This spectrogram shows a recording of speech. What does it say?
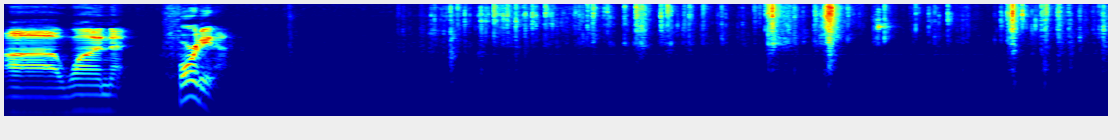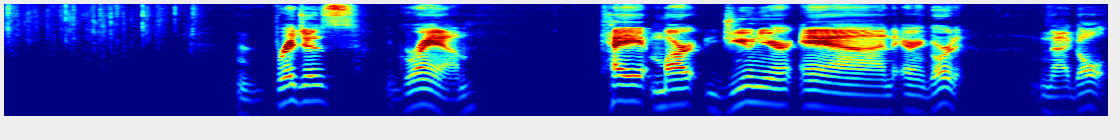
uh, 149. Bridges, Graham, K. Mart Jr., and Aaron Gordon. that gold.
